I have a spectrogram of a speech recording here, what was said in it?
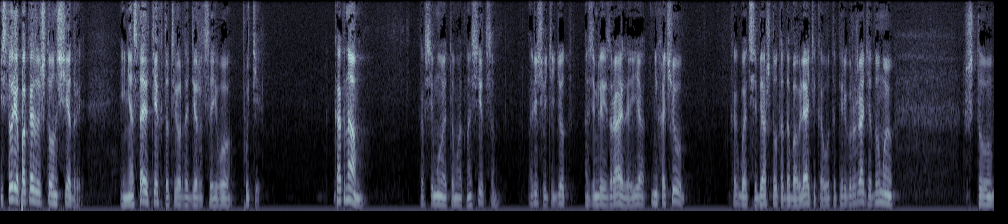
История показывает, что Он щедрый и не оставит тех, кто твердо держится Его пути. Как нам ко всему этому относиться? Речь ведь идет о земле Израиля, и я не хочу как бы от себя что-то добавлять и кого-то перегружать. Я думаю, что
